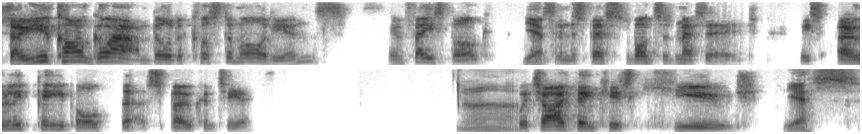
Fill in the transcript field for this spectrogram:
So you can't go out and build a custom audience in Facebook yep. and send a sponsored message. It's only people that have spoken to you. Ah. Which I think is huge. Yes.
